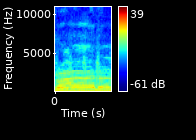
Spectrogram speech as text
try to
